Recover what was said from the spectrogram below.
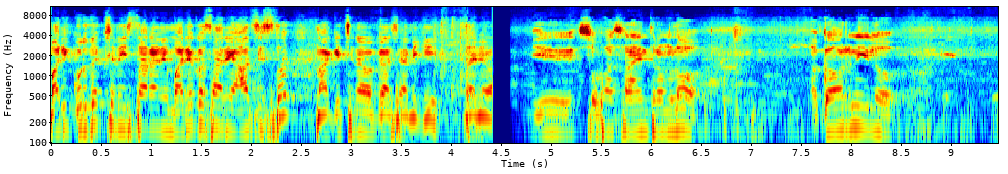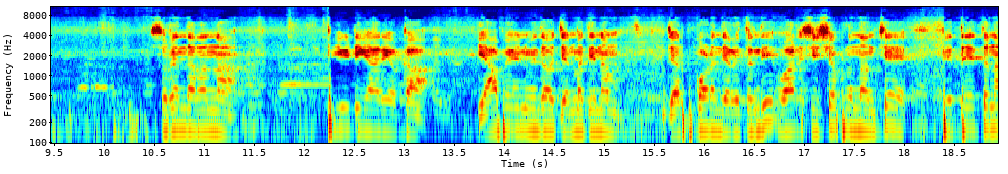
మరి గురుదక్షిణ ఇస్తారని మరొకసారి ఆశిస్తూ నాకు ఇచ్చిన అవకాశానికి ధన్యవాదాలు. ఈ శుభ సాయంత్రంలో గౌరవనీయులు సురేందర్ అన్న పిఈటి గారి యొక్క యాభై ఎనిమిదవ జన్మదినం జరుపుకోవడం జరుగుతుంది. వారి శిష్య బృందంచే పెద్ద ఎత్తున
